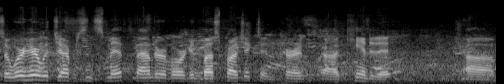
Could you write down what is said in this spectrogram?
So we're here with Jefferson Smith, founder of Oregon Bus Project and current uh, candidate um,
